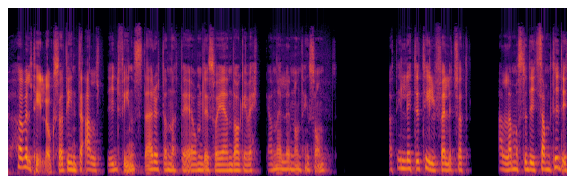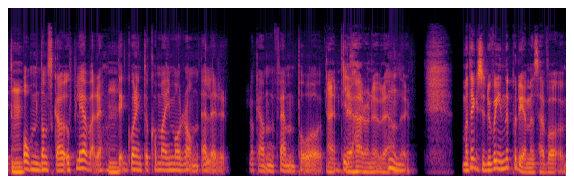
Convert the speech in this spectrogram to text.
hör väl till också, att det inte alltid finns där, utan att det, om det så är en dag i veckan eller någonting sånt, att det är lite tillfälligt så att alla måste dit samtidigt, Mm. om de ska uppleva det. Mm. Det går inte att komma imorgon eller klockan fem på Nej, det är tisdag. här och nu det Mm. Man tänker sig, du var inne på det med så här, vad,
